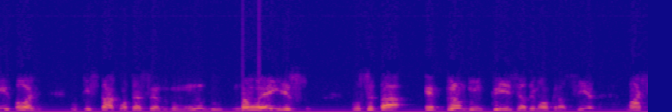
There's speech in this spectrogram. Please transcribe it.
E olha, o que está acontecendo no mundo não é isso. Você está entrando em crise a democracia, mas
